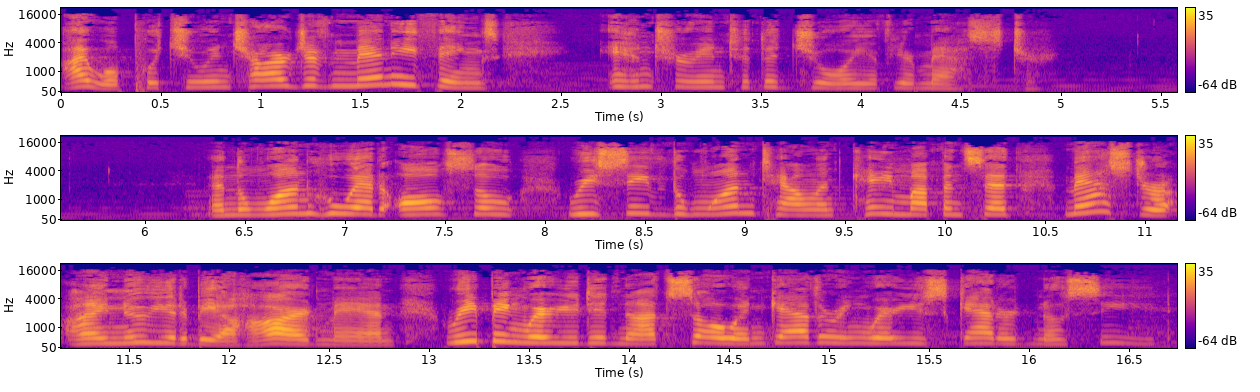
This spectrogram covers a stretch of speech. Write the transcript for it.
I will put you in charge of many things. Enter into the joy of your master. And the one who had also received the one talent came up and said, Master, I knew you to be a hard man, reaping where you did not sow, and gathering where you scattered no seed.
